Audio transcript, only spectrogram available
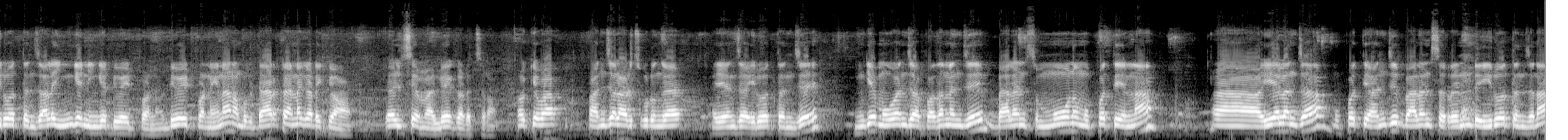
இருபத்தஞ்சால் இங்கே நீங்கள் டிவைட் பண்ணணும். டிவைட் பண்ணிங்கன்னா நமக்கு டேரெக்டாக என்ன கிடைக்கும்? எல்சிஎம் வேல்யூவே கிடச்சிரும். ஓகேவா இப்போ அஞ்சால் அடிச்சு கொடுங்க. ஐயஞ்சா இருபத்தஞ்சு. இங்கே மூவஞ்சா பதினஞ்சு பேலன்ஸ் மூணு முப்பத்தி ஏழுனா ஏழஞ்சா முப்பத்தி அஞ்சு பேலன்ஸ் ரெண்டு இருபத்தஞ்சுனா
